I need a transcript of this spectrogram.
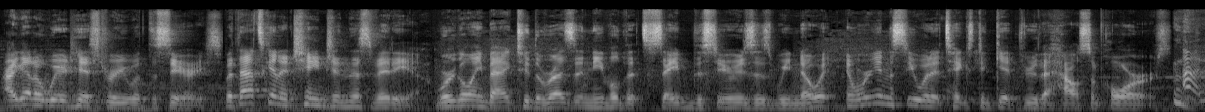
I got a weird history with the series. But that's gonna change in this video. We're going back to the Resident Evil that saved the series as we know it, and we're gonna see what it takes to get through the House of Horrors. Man,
